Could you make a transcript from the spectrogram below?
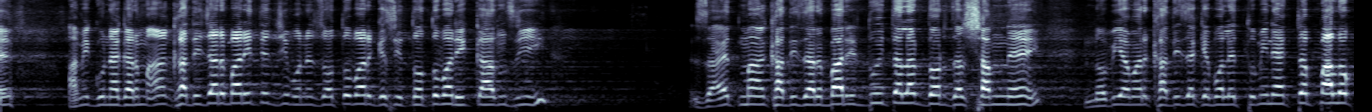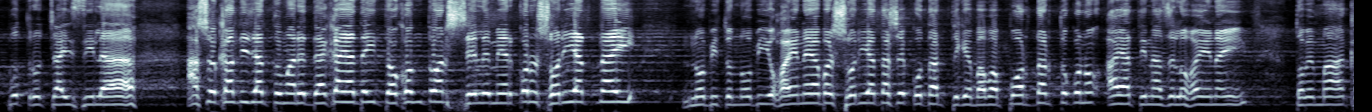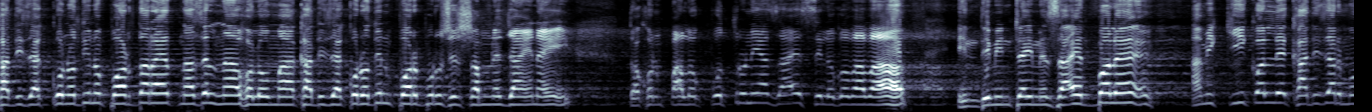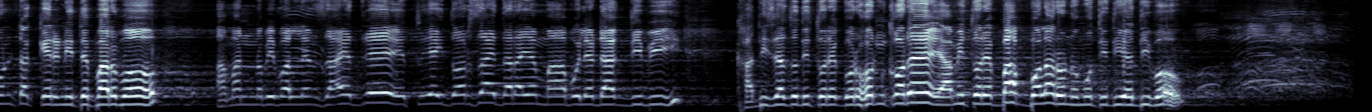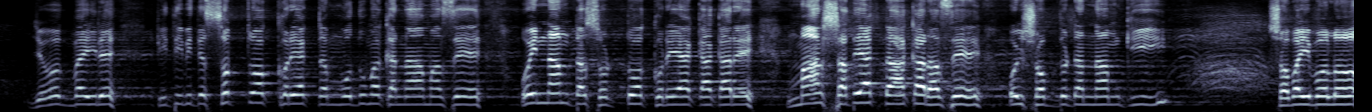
আমি গুনাগার মা খাদিজার বাড়িতে জীবনে যতবার গেছি, ততবারই কাঁদছি। জায়েদ মা খাদিজার বাড়ির দুই তলার দরজার সামনে, নবী আমার খাদিজাকে বলে, তুমি না একটা পালক পুত্র চাইছিলা? আসো খাদিজা, তোমারে দেখায়া দেই, তখন তো আর ছেলে মেয়ের কোনো শরিয়াত নাই। নবী তো নবী হয় নাই, আবার শরিয়াত আসে কোথার থেকে? বাবা, পর্দার তো কোনো আয়াতি নাজেল হয় নাই। তবে মা খাদিজা, কোনোদিনও পর্দার আয়াত নাজেল না হলো মা খাদিজা কোনোদিন পরপুরুষের সামনে যায় নাই। তখন পালক পুত্র নিয়ে যায় ছিল গো বাবা। ইন দি মিন টাইমে জায়েদ বলে, আমি কি করলে খাদিজার মনটা কেড়ে নিতে পারব? আমার নবী বললেন, জায়েদ রে, তুই এই দরজায় দাঁড়াইয়া মা বলে ডাক দিবি। খাদিজা যদি তোরে গ্রহণ করে, আমি তোরে বাপ বলার অনুমতি দিয়ে দিব। যোগ বাইরে পৃথিবীতে ছোট্ট অক্ষরে একটা মধুমাখা নাম আছে। ওই নামটা ছোট্ট অক্ষরে এক আকারে, মার সাথে একটা আকার আছে। ওই শব্দটার নাম কি? সবাই বলো।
